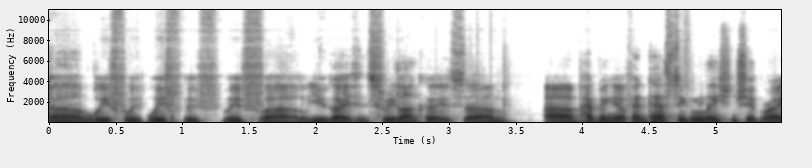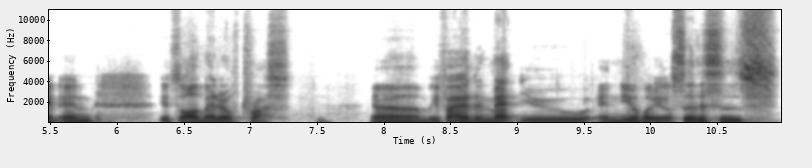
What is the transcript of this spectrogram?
uh, with with with with, with uh, you guys in Sri Lanka is um, um, having a fantastic relationship, right? And it's all a matter of trust um, if I hadn't met you and knew about your services,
